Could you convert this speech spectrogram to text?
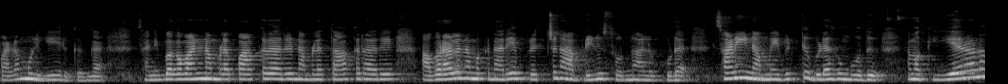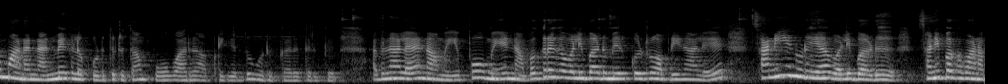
பழமொழியே இருக்குங்க. சனி பகவான் நம்மளை பார்க்குறாரு நம்மளை தாக்குறாரு அவரால் நமக்கு நிறைய பிரச்சனை அப்படின்னு சொன்னாலும் கூட சனி நம்மை விட்டு விலகும்போது நமக்கு ஏராளமான நன் நன்மைகளை கொடுத்துட்டு தான் போவார் அப்படிங்கிறது ஒரு கருத்து இருக்குது அதனால் நாம் எப்போவுமே நவகிரக வழிபாடு மேற்கொள்கிறோம் அப்படின்னாலே சனியனுடைய வழிபாடு சனி பகவானை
